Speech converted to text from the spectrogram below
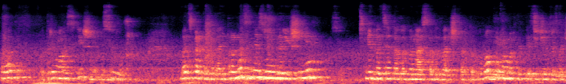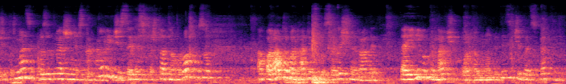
Проти? Отрималися рішення? Прийнято. 25 питання про внесення змін до рішення від 20.12.24 року номер 1314 про затвердження структури і чисельності та штатного розпису апарату Вангардівської селищної ради та її виконавчих органів на 2025 рік.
